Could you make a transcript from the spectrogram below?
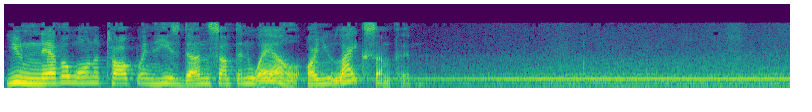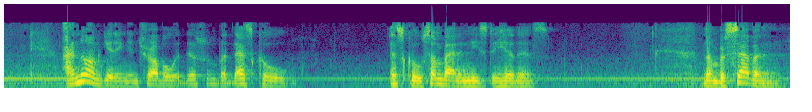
You never want to talk when he's done something well or you like something. I know I'm getting in trouble with this one, but that's cool. That's cool. Somebody needs to hear this. Number seven.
